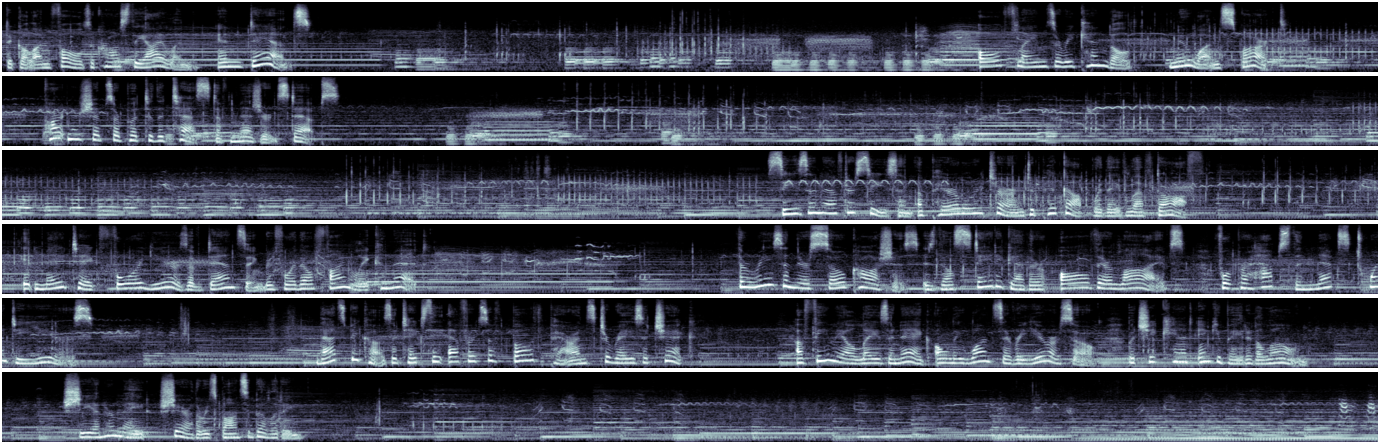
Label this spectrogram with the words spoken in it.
Spectacle unfolds across the island in dance. Old flames are rekindled, new ones sparked. Partnerships are put to the test of measured steps. Season after season, a pair will return to pick up where they've left off. It may take four years of dancing before they'll finally commit. The reason they're so cautious is they'll stay together all their lives, for perhaps the next 20 years. That's because it takes the efforts of both parents to raise a chick. A female lays an egg only once every year or so, but she can't incubate it alone. She and her mate share the responsibility.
